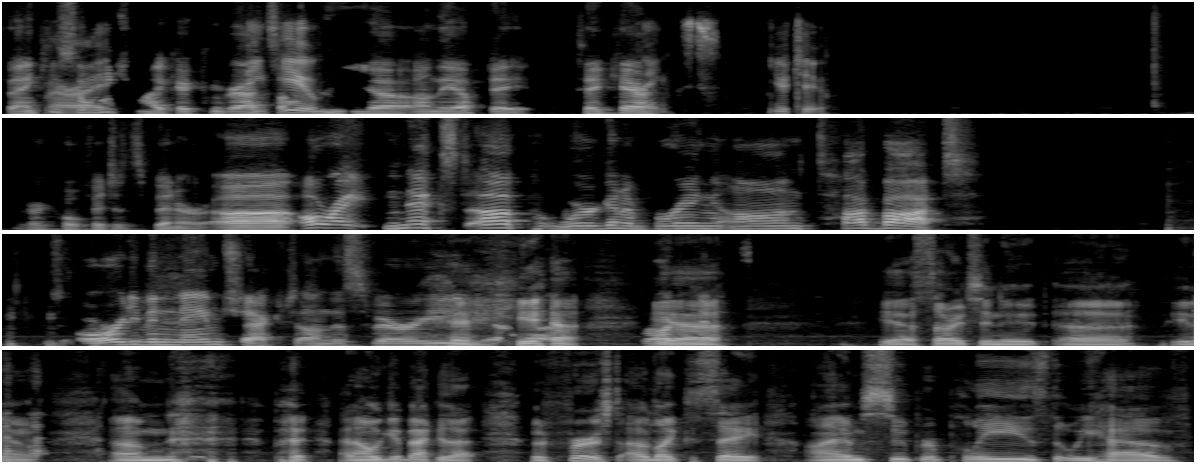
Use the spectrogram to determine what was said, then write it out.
Thank you all so right. much, Micah. Congrats on the uh, on the update. Take care. Thanks. You too. Very cool fidget spinner. Uh, all right, next up, we're gonna bring on todbot who's already been name checked on this very uh, yeah yeah yeah sorry Tannewt uh you know um but and i'll get back to that but first i would like to say i am super pleased that we have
